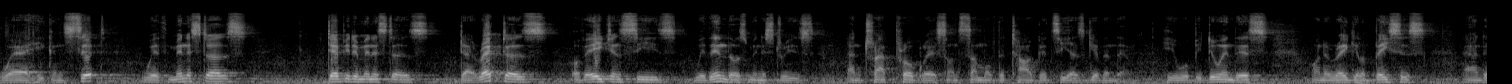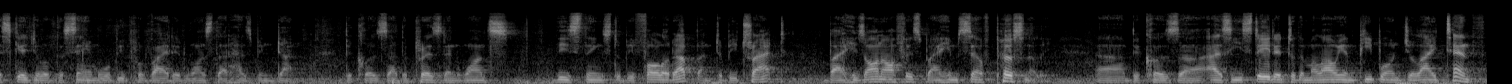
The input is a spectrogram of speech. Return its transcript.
where he can sit with ministers, deputy ministers, directors of agencies within those ministries and track progress on some of the targets he has given them. He will be doing this on a regular basis and a schedule of the same will be provided once that has been done because uh, the President wants these things to be followed up and to be tracked by his own office, by himself personally, uh, because uh, as he stated to the Malawian people on July 10th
